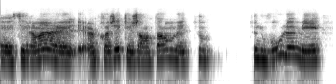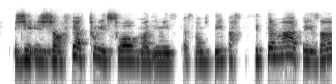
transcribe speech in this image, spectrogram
Euh, c'est vraiment un, projet que j'entame tout, tout nouveau, là, mais j'en fais à tous les soirs, moi, des méditations guidées parce que c'est tellement apaisant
